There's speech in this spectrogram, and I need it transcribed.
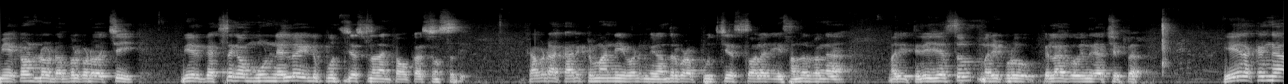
మీ అకౌంట్లో డబ్బులు కూడా వచ్చి మీరు ఖచ్చితంగా మూడు నెలల్లో ఇల్లు పూర్తి చేసుకునే దానికి అవకాశం వస్తుంది. కాబట్టి ఆ కార్యక్రమాన్ని కూడా మీరు అందరూ కూడా పూర్తి చేసుకోవాలని ఈ సందర్భంగా మరి తెలియజేస్తూ మరి ఇప్పుడు పిల్లా గోవింద్ గారు చెప్పారు. ఏ రకంగా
